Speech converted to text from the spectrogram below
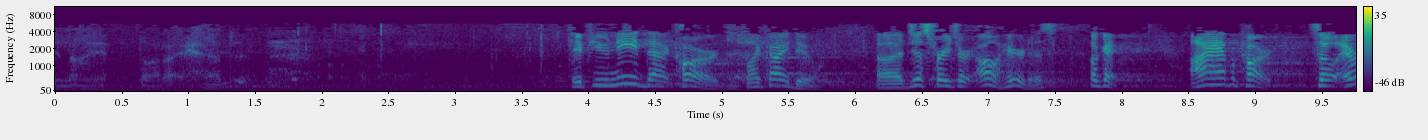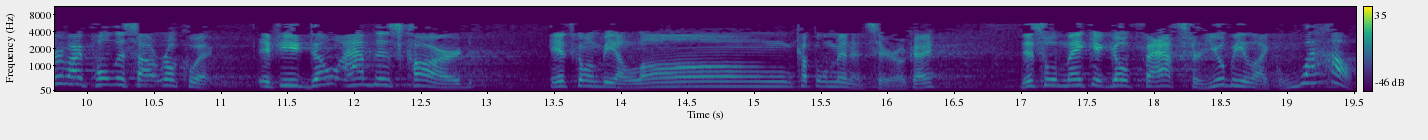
And I thought I had it. If you need that card, like I do, uh, just raise your. Oh, here it is. Okay, I have a card. So everybody, pull this out real quick. If you don't have this card, it's going to be a long couple of minutes here. Okay. This will make it go faster. You'll be like, wow,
